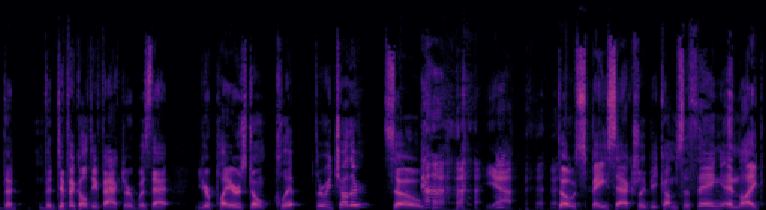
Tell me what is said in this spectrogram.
the the difficulty factor was that your players don't clip through each other. So yeah. So space actually becomes a thing and like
